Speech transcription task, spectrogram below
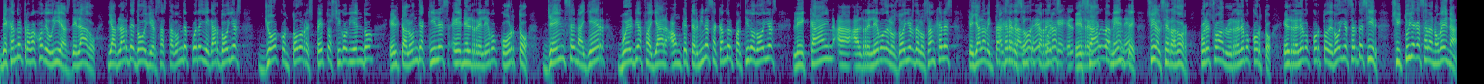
dejando el trabajo de Urias de lado y hablar de Dodgers, hasta dónde puede llegar Dodgers, yo con todo respeto sigo viendo el talón de Aquiles en el relevo corto. Jensen ayer vuelve a fallar, aunque termina sacando el partido Dodgers, le caen a- al relevo de los Dodgers de Los Ángeles, que ya la ventaja Al era de cinco ¿eh? carreras. El bien, Exactamente. ¿eh? Sí, el cerrador. Por eso hablo, el relevo corto. El relevo corto de Dodgers, es decir, si tú llegas a la novena,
